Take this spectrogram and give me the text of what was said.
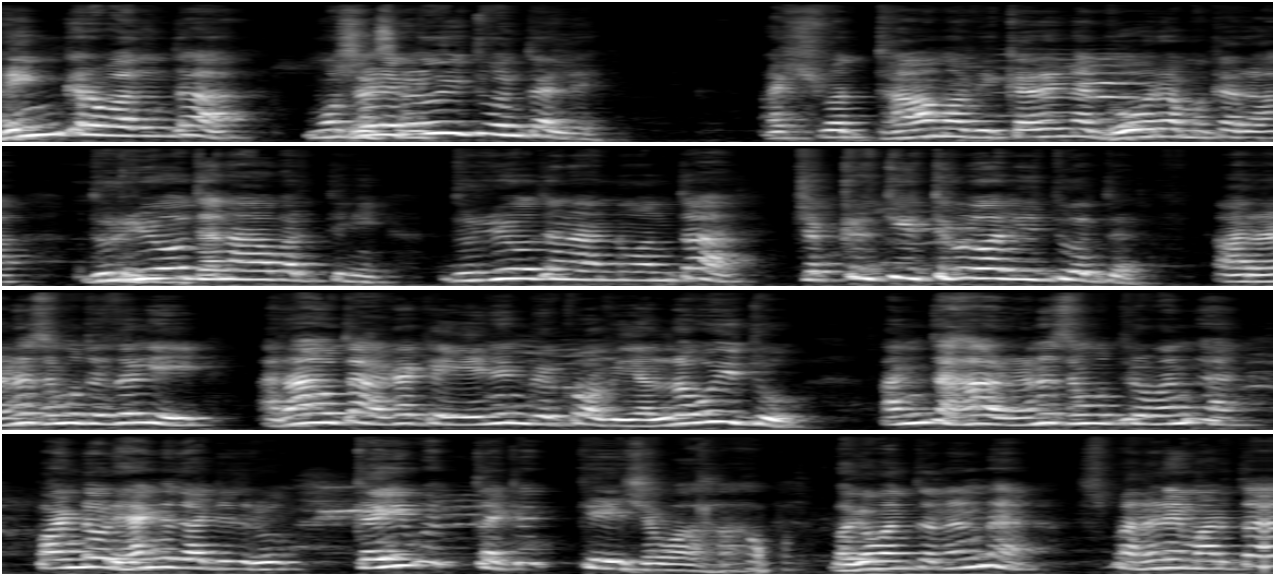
ಭಯಂಕರವಾದಂಥ ಮೊಸಳೆಗಳೂ ಇದ್ವು ಅಂತ ಅಲ್ಲಿ. ಅಶ್ವತ್ಥಾಮ ವಿಕರಣ ಘೋರ ಮಕರ, ದುರ್ಯೋಧನಾವರ್ತಿನಿ. ದುರ್ಯೋಧನ ಅನ್ನುವಂಥ ಚಕ್ರತೀರ್ಥಗಳು ಅಲ್ಲಿ ಇದ್ದು ಅಂತ. ಆ ರಣ ಸಮುದ್ರದಲ್ಲಿ ಅನಾಹುತ ಆಗಕ್ಕೆ ಏನೇನು ಬೇಕೋ ಅವು ಎಲ್ಲವೂ ಇದ್ದು, ಅಂತಹ ರಣ ಸಮುದ್ರವನ್ನು ಪಾಂಡವರು ಹೆಂಗೆ ದಾಟಿದ್ರು? ಕೈವತ್ತಕ ಕೇಶವ ಭಗವಂತನನ್ನ ಸ್ಮರಣೆ ಮಾಡ್ತಾ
